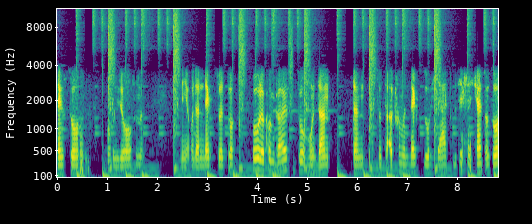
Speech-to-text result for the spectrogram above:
denkst du, wo sind diese Horrorfilme? Nee, und dann denkst du halt so, oh, da kommt Geist und so. Und dann, dann hast du zu Albträume und denkst so, ja, jetzt mit dir vielleicht Geist und so.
